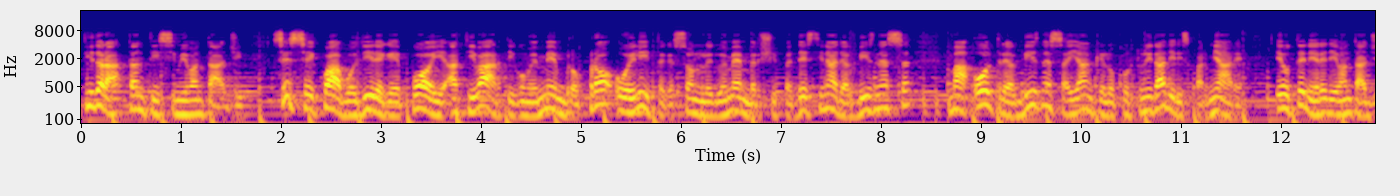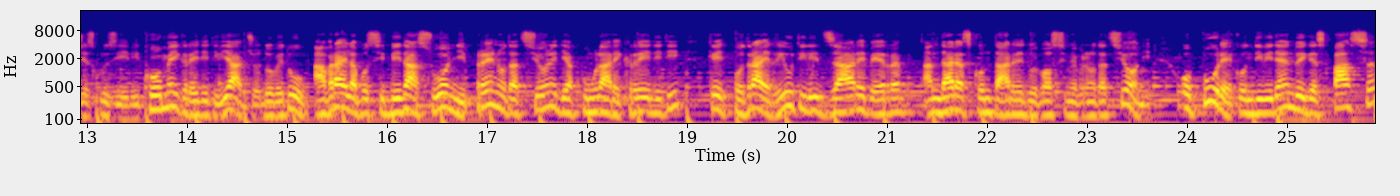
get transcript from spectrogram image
ti darà tantissimi vantaggi. Se sei qua vuol dire che puoi attivarti come membro Pro o Elite, che sono le due membership destinate al business, ma oltre al business hai anche l'opportunità di risparmiare e ottenere dei vantaggi esclusivi, come i crediti viaggio, dove tu avrai la possibilità su ogni prenotazione di accumulare crediti che potrai riutilizzare per andare a scontare le tue prossime prenotazioni, oppure condividendo i guest pass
